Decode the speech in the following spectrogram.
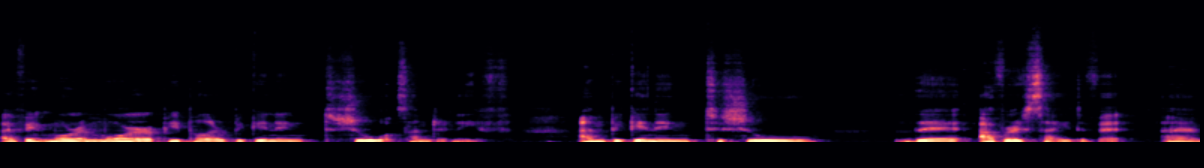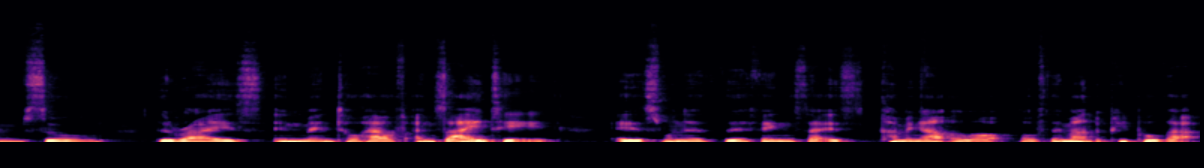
I think more and more people are beginning to show what's underneath and beginning to show the other side of it. Um, so the rise in mental health, anxiety is one of the things that is coming out a lot of the amount of people that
